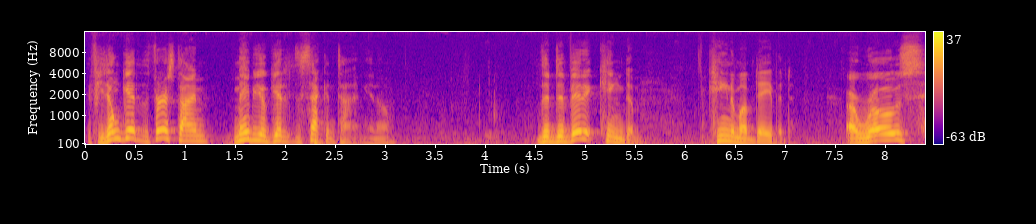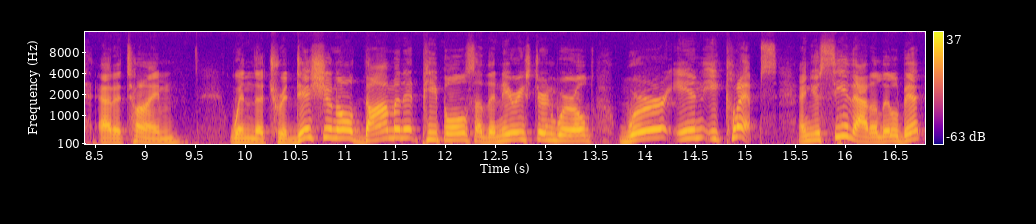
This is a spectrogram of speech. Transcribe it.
if you don't get it the first time, maybe you'll get it the second time, you know? The Davidic kingdom, kingdom of David, arose at a time when the traditional dominant peoples of the Near Eastern world were in eclipse. And you see that a little bit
